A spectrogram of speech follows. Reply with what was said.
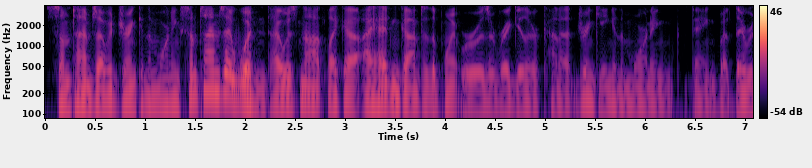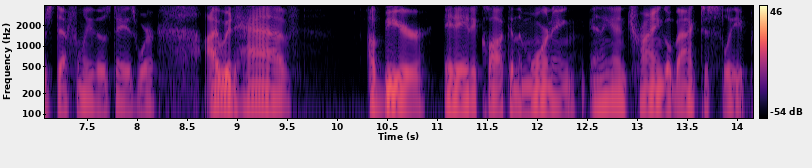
sometimes I would drink in the morning sometimes I wouldn't I was not like a I hadn't gotten to the point where it was a regular kind of drinking in the morning thing but there was definitely those days where I would have a beer at eight o'clock in the morning and then try and go back to sleep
